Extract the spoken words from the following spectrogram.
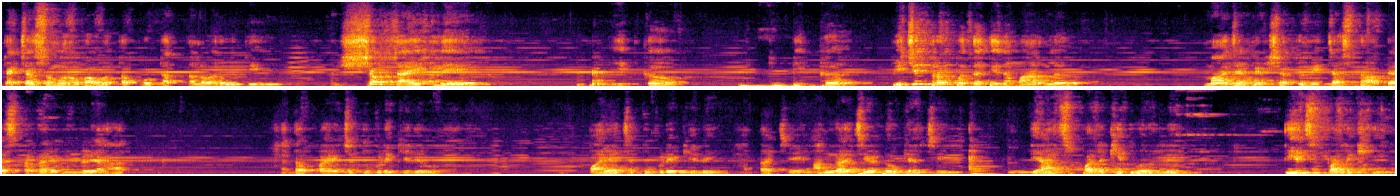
त्याच्यासमोर उभा होता पोटात तलवार होती. आणि शब्द ऐकले इतकं इतकं विचित्र पद्धतीनं मारलं. माझ्यापेक्षा तुम्ही जास्त अभ्यास करणारे मंडळी आहात. हाता पायाचे तुकडे केले हो. पायाचे तुकडे केले हाताचे अंगाचे डोक्याचे. त्याच पालखीत भरले तीच पालखी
